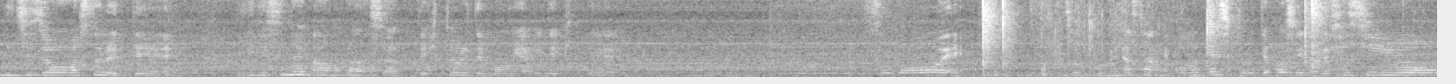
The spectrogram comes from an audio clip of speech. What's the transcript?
日常を忘れていいですね観覧車って一人でぼんやりできて。すごい。ちょっと皆さんにこの景色見てほしいので写真を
